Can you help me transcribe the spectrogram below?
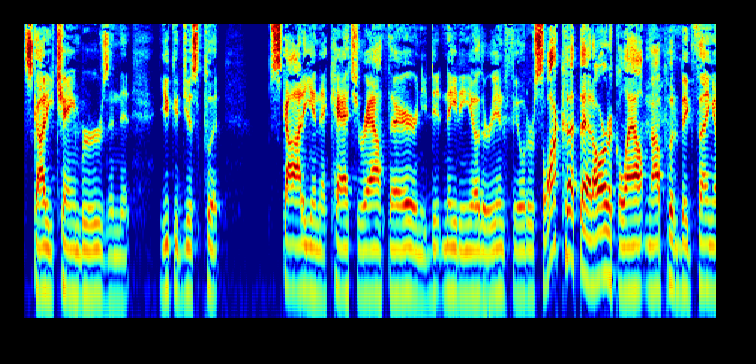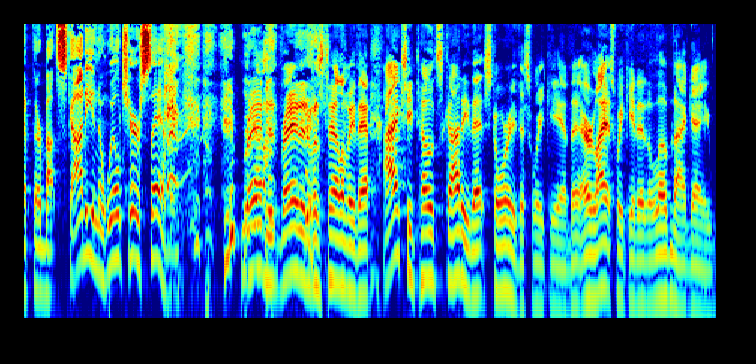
Scotty Chambers and that you could just put Scotty and a catcher out there and you didn't need any other infielders. So I cut that article out and I put a big thing up there about Scotty in the wheelchair seven. Brandon Brandon was telling me that. I actually told Scotty that story this weekend or last weekend at an alumni game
